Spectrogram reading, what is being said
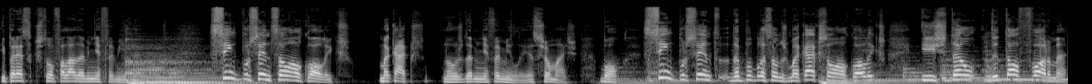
e parece que estou a falar da minha família. 5% são alcoólicos. Macacos, não os da minha família, esses são mais. Bom, 5% da população dos macacos são alcoólicos e estão de tal forma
